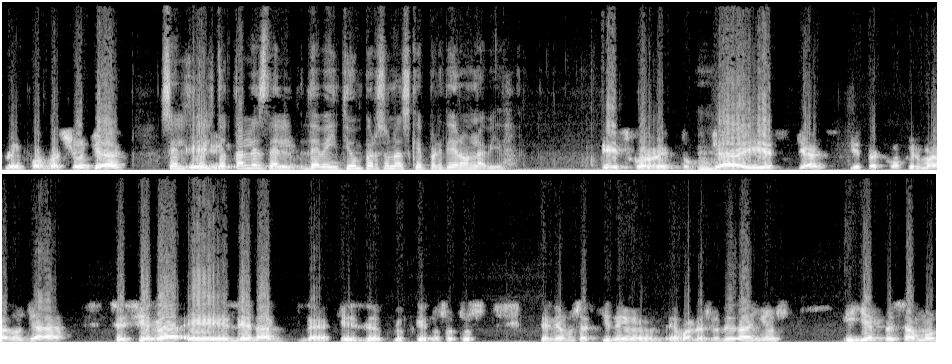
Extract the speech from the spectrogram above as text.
la información ya O sea, el, el eh, total es del- de 21 personas que perdieron la vida. es correcto, ya es ya, ya está confirmado, ya se cierra eh, EDAN, la, que es lo que nosotros tenemos aquí de, de evaluación de daños, y ya empezamos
